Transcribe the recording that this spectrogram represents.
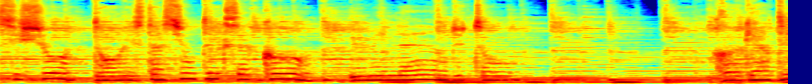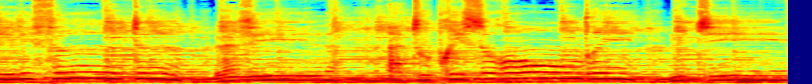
Si chaud dans les stations Texaco, humide l'air du temps. Regardez les feux de la ville, à tout prix se rendre inutile.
